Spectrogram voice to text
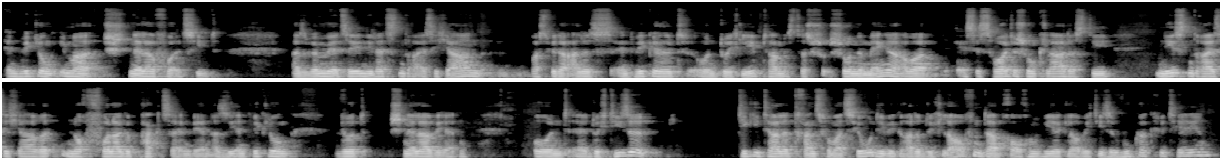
Entwicklung immer schneller vollzieht. Also wenn wir jetzt sehen, die letzten 30 Jahren, was wir da alles entwickelt und durchlebt haben, ist das schon eine Menge. Aber es ist heute schon klar, dass die nächsten 30 Jahre noch voller gepackt sein werden. Also die Entwicklung wird schneller werden. Und äh, durch diese digitale Transformation, die wir gerade durchlaufen, da brauchen wir, glaube ich, diese VUCA-Kriterien.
